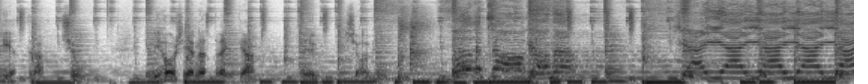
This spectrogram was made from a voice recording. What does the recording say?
Petra Cho. Vi hörs igen nästa vecka. Nu kör vi! Företagarna, ja, ja, ja, ja, ja,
